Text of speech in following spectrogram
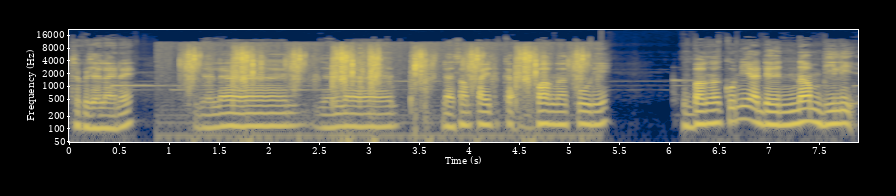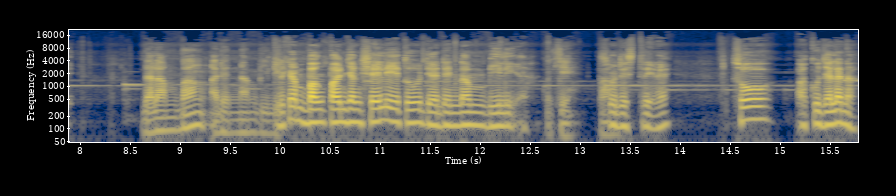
So aku jalan eh Jalan Jalan Dah sampai dekat bang aku ni Bang aku ni ada 6 bilik Dalam bang ada 6 bilik. Kira kan bang panjang chalet tu Dia ada 6 bilik lah Okey. So Faham. dia straight eh So aku jalan lah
